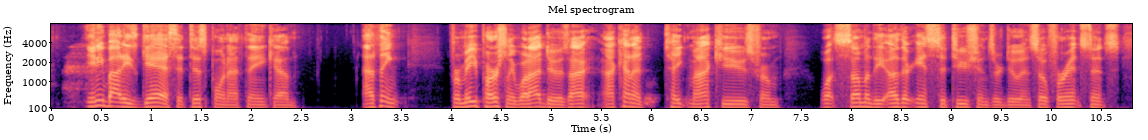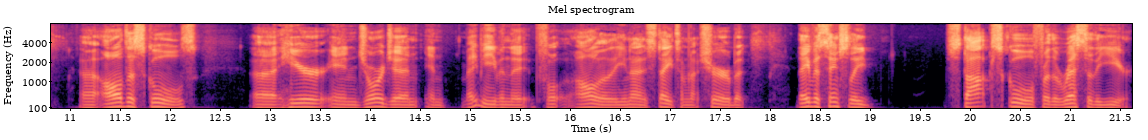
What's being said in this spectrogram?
anybody's guess at this point i think. Um, i think for me personally what i do is i, I kind of take my cues from what some of the other institutions are doing. So for instance uh, all the schools uh, here in georgia and, and maybe even the full, all of the united states i'm not sure but they've essentially stopped school for the rest of the year.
